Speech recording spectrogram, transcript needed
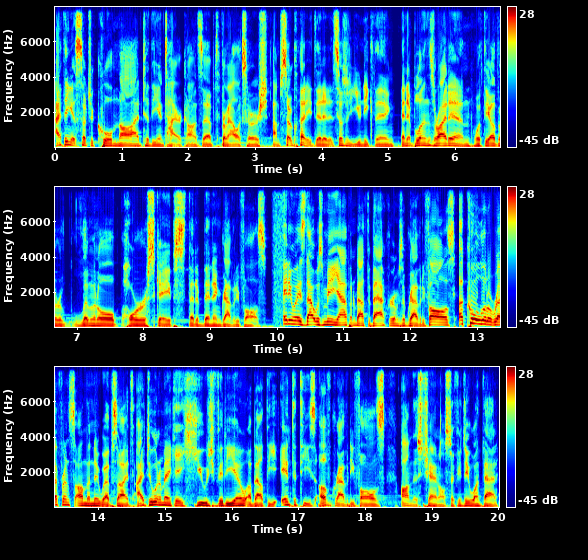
I think it's such a cool nod to the entire concept from Alex Hirsch. I'm so glad he did it. It's such a unique thing, and it blends right in with the other liminal horror escapes that have been in Gravity Falls. Anyways, that was me yapping about the backrooms of Gravity Falls. A cool little reference on the new website. I do want to make a huge video about the entities of Gravity Falls on this channel, so if you do want that,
